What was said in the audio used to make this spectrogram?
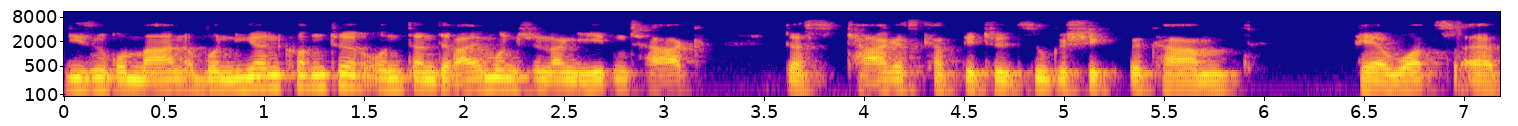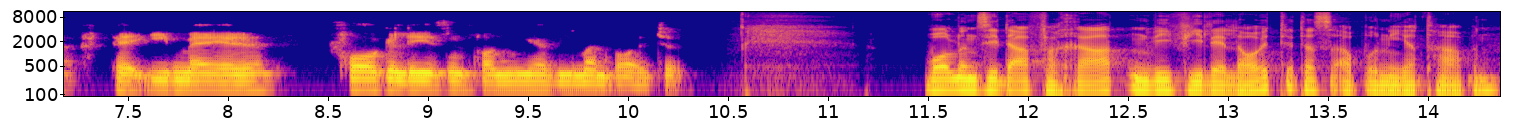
diesen Roman abonnieren konnte und dann drei Monate lang jeden Tag das Tageskapitel zugeschickt bekam, per WhatsApp, per E-Mail, vorgelesen von mir, wie man wollte. Wollen Sie da verraten, wie viele Leute das abonniert haben?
